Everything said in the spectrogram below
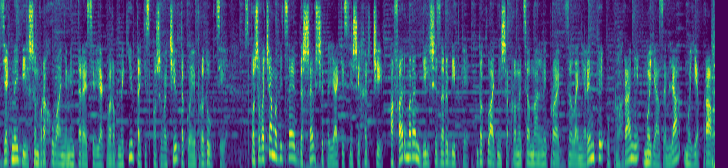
з якнайбільшим врахуванням інтересів як виробників, так і споживачів такої продукції. Споживачам обіцяють дешевші та якісніші харчі, а фермерам більші заробітки. Докладніше про національний проект Зелені ринки у програмі Моя земля, моє право.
